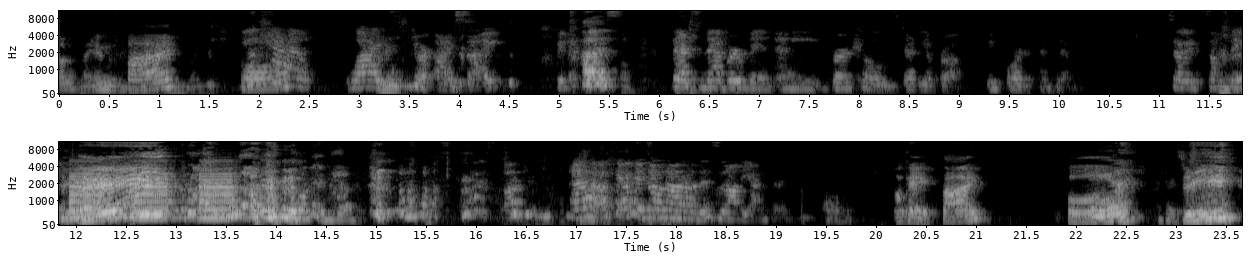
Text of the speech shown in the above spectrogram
I'm out of In ideas. five, you four, can widen your eyesight because there's never been any virtual study abroad before the pandemic. So it's something. Uh, okay, okay, no, no, no, this is not the answer. Okay. Five, four, Four, three.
